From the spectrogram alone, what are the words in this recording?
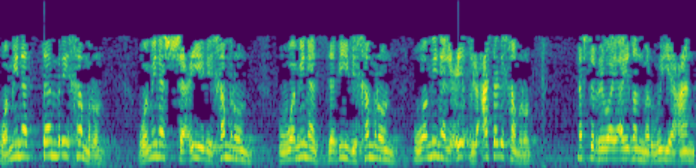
ومن التمر خمر ومن الشعير خمر ومن الزبيب خمر ومن العسل خمر. نفس الرواية أيضا مروية عن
